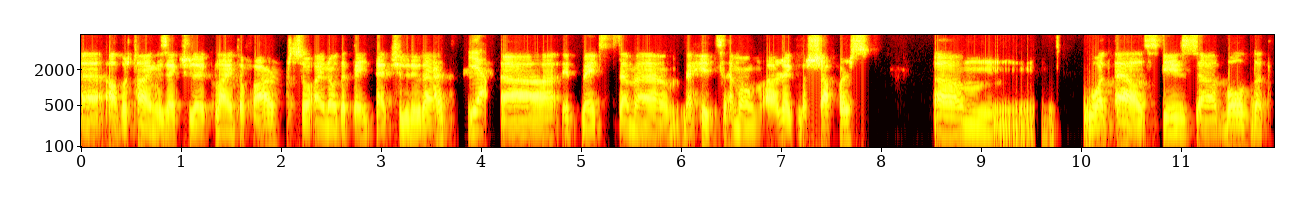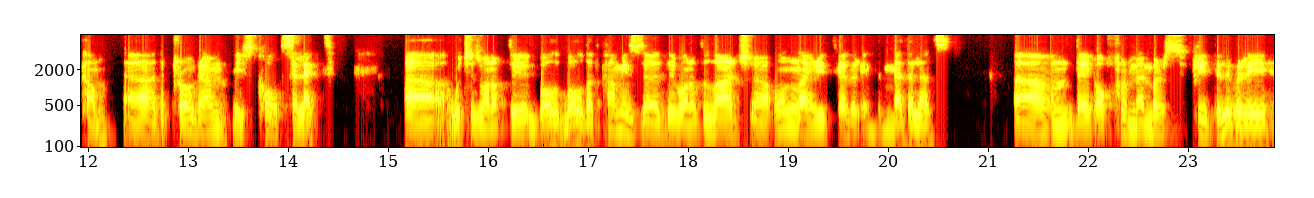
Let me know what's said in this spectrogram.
uh, Albert Heijn is actually a client of ours, so I know that they actually do that. Yeah, uh, it makes them um, a hit among uh, regular shoppers. Um, what else is uh, Bol.com? Uh, the program is called Select, uh, which is one of the Bol, Bol.com is uh, the one of the large online retailer in the Netherlands. Um, they offer members free delivery,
